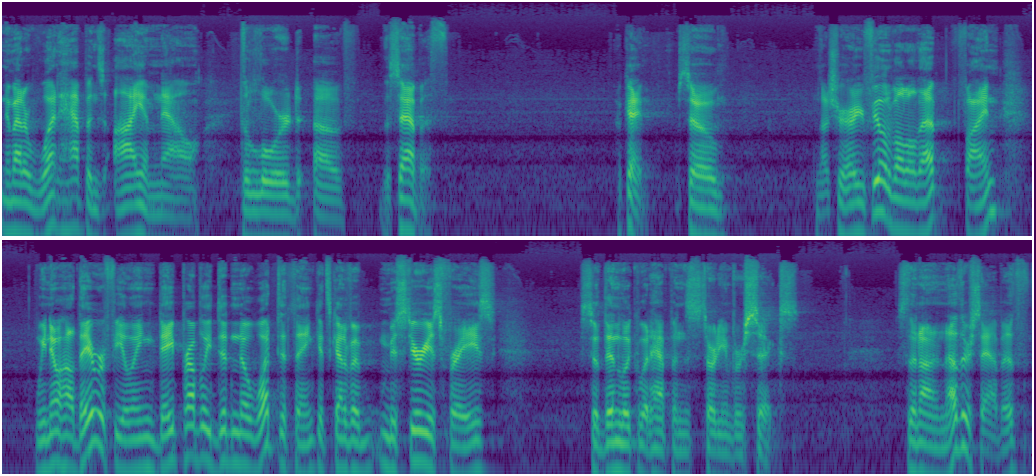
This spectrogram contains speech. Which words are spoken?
no matter what happens, I am now the Lord of the Sabbath. Okay, so not sure how you're feeling about all that. Fine. We know how they were feeling. They probably didn't know what to think. It's kind of a mysterious phrase. So then look what happens starting in verse 6. So then on another Sabbath,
